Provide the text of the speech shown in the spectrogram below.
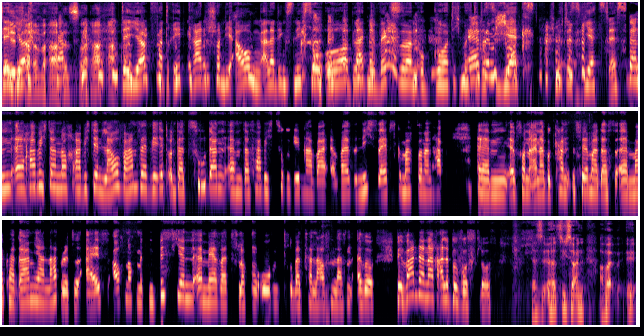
Der, Jörg, der Jörg verdreht gerade schon die Augen, allerdings nicht so, oh, bleib mir weg, sondern oh Gott, ich möchte das jetzt, ich möchte das jetzt essen. Dann äh, habe ich dann noch, habe ich den lauwarm serviert und dazu dann, ähm, das habe ich zugegebenerweise nicht selbst gemacht, sondern habe ähm, äh, von einer bekannten Firma das äh, Macadamia Nutrittle Eis auch noch mit ein bisschen äh, Meersalzflocken oben drüber zerlaufen lassen. Also wir waren danach alle bewusstlos. Das hört sich so an. Aber äh,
